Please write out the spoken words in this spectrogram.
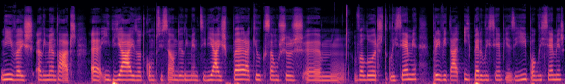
níveis alimentares uh, ideais ou de composição de alimentos ideais para aquilo que são os seus um, ehm, valores de glicemia, para evitar hiperglicémias e hipoglicémias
